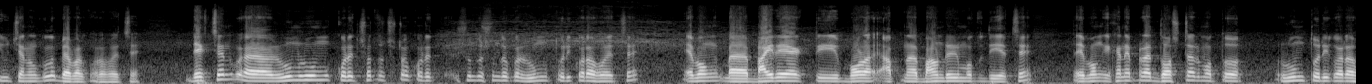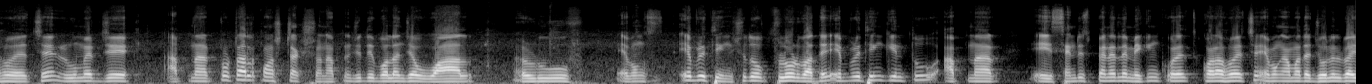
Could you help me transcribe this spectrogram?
ইউ চ্যানেলগুলো ব্যবহার করা হয়েছে। দেখছেন রুম রুম করে, ছোট ছোট করে, সুন্দর সুন্দর করে রুম তৈরি করা হয়েছে এবং বাইরে একটি বড় আপনার বাউন্ডারির মতো দিয়েছে এবং এখানে প্রায় দশটার মতো রুম তৈরি করা হয়েছে। রুমের যে আপনার টোটাল কনস্ট্রাকশন আপনি যদি বলেন যে ওয়াল রুফ এবং এভরিথিং শুধু ফ্লোর বাদে এভরিথিং কিন্তু আপনার এই স্যান্ডউইচ প্যানেলে মেকিং করে, করা হয়েছে এবং আমাদের জলিল ভাই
